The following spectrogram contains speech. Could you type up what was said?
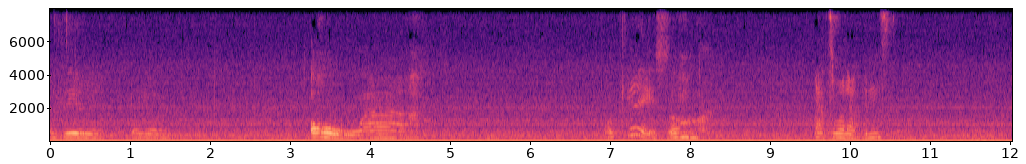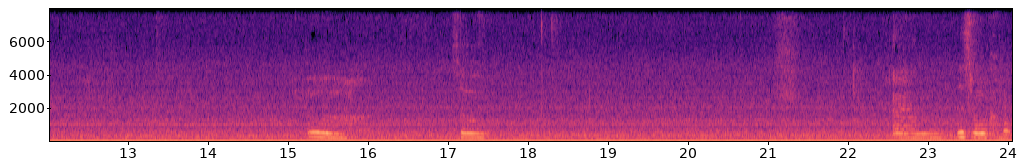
I feel know. Oh wow. Okay, so that's what happens. So um, this won't come up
